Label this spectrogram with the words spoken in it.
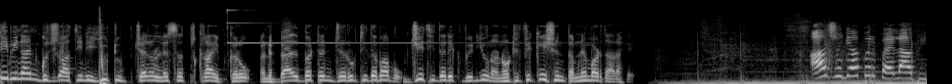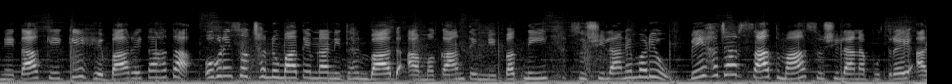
ટીવી નાઇન ગુજરાતીની યુટ્યુબ ચેનલને સબસ્ક્રાઇબ કરો અને બેલ બટન જરૂરથી દબાવો, જેથી દરેક વિડીયોના નોટિફિકેશન તમને મળતા રહે. આ જગ્યા પર પહેલા અભિનેતા કે કે હેબ્બાર રહેતા હતા. ઓગણીસો છન્નુંમાં તેમના નિધન બાદ આ મકાન તેમની પત્ની સુશીલાને મળ્યું. બે હજાર સાતમાં સુશીલાના પુત્રએ આ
